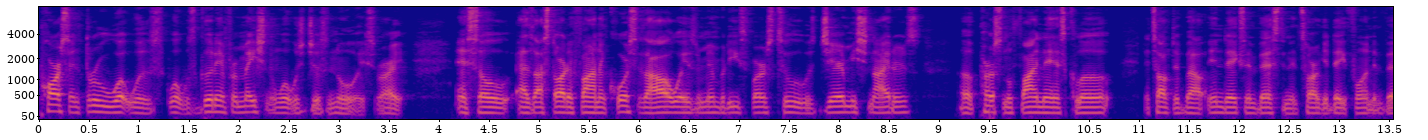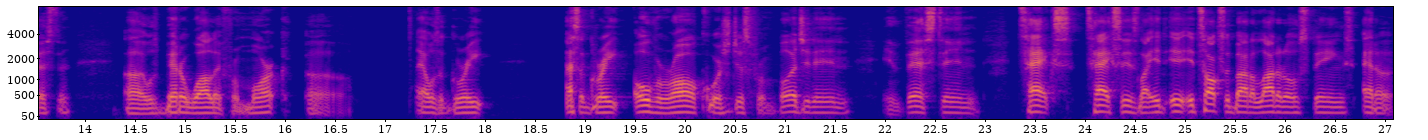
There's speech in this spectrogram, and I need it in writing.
parsing through what was what was good information and what was just noise, right? And so as I started finding courses, I always remember these first two. It was Jeremy Schneider's uh, Personal Finance Club. They talked about index investing and target date fund investing. Uh, it was Better Wallet from Mark. Uh, that was a great that's a great overall course just from budgeting, investing, tax taxes. Like it, it, it, talks about a lot of those things at a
